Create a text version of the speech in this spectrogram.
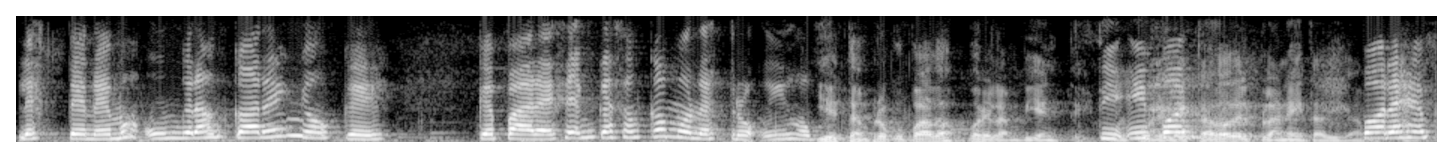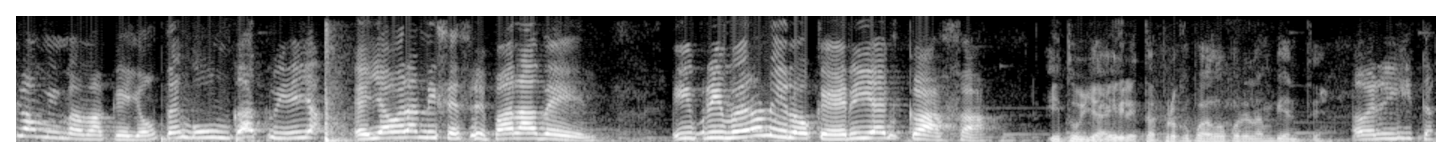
les tenemos un gran cariño que, que parecen que son como nuestros hijos. Y están preocupadas por el ambiente, Sí, por, y por por- el estado del planeta, digamos. Por ejemplo, mi mamá, que yo tengo un gato y ella, ella ahora ni se separa de él. Y primero ni lo quería en casa. ¿Y tú, Yair, estás preocupado por el ambiente? Ahorita.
